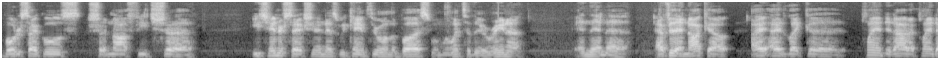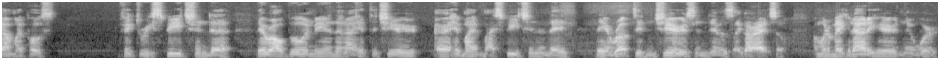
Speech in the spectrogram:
motorcycles shutting off each uh, each intersection as we came through on the bus when we went to the arena, and then uh, after that knockout, I, I had like uh, planned it out. I planned out my post victory speech, and uh, they were all booing me, and then I hit the cheer, or I hit my, my speech, and then they they erupted in cheers, and it was like, all right, so I'm gonna make it out of here, and then we're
